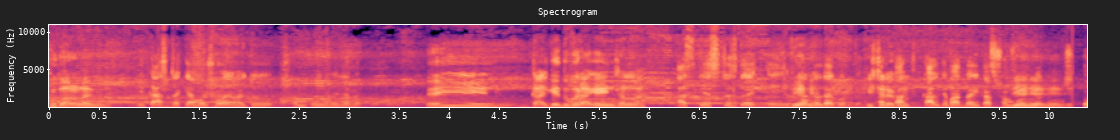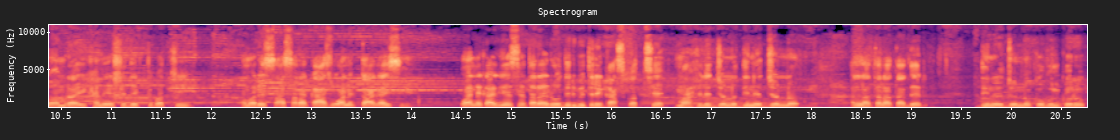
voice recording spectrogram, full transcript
খুব ভালো লাগবে। এই কাজটা কেমন সময় হয়তো সম্পূর্ণ হয়ে যাবে? এই কালকে দুপুর আগে ইনশাল্লাহ আজকে এই। প্যান্ডেলটা করবেন। স্টেজটা আর কা- করুন। কালকে বাদ বাকি কাজ সম্পূর্ণ করবেন। তো আমরা এখানে এসে দেখতে পাচ্ছি আমার এই চাচারা কাজ অনেকটা আগাইছে। অনেক আগিয়েছে তারা রোদের ভিতরে কাজ করছে মাহফিলের জন্য দিনের জন্য। আল্লাহ তালা তাদের দিনের জন্য কবুল করুক।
